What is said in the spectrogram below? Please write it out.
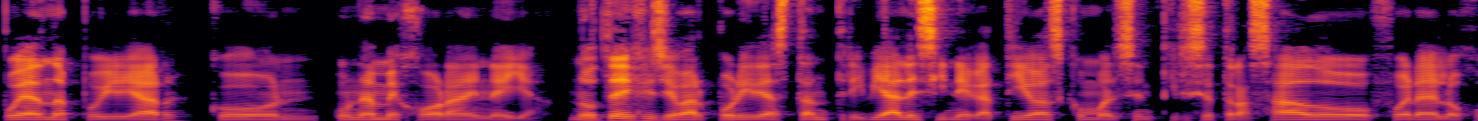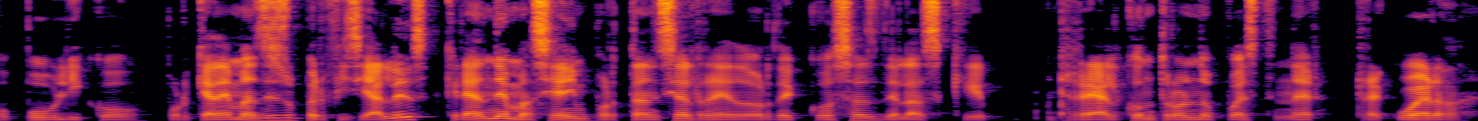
puedan apoyar con una mejora en ella. No te dejes llevar por ideas tan triviales y negativas como el sentirse atrasado o fuera del ojo público, porque además de superficiales, crean demasiada importancia alrededor de cosas de las que real control no puedes tener. Recuerda,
